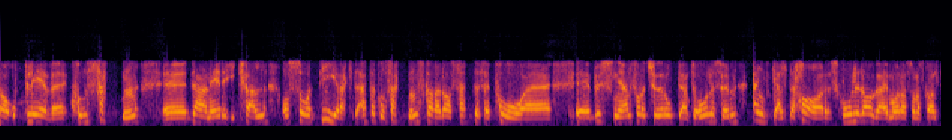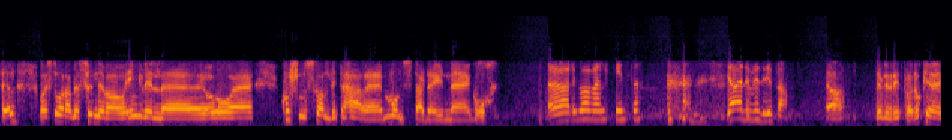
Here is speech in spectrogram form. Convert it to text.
da oppleve konserten eh, der nede i kveld. Og så direkte etter konserten skal de da sette seg på eh, eh, bussen igjen for å kjøre opp igjen til Ålesund. Enkelte har skoledager i morgen som de skal til. Og jeg står her med Sunniva og Ingvild. Eh, og eh, hvordan skal dette her monsterdøgnet gå? Ja, det går veldig fint, det. ja, det blir dritbra. Ja, det blir dritbra. Dere,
